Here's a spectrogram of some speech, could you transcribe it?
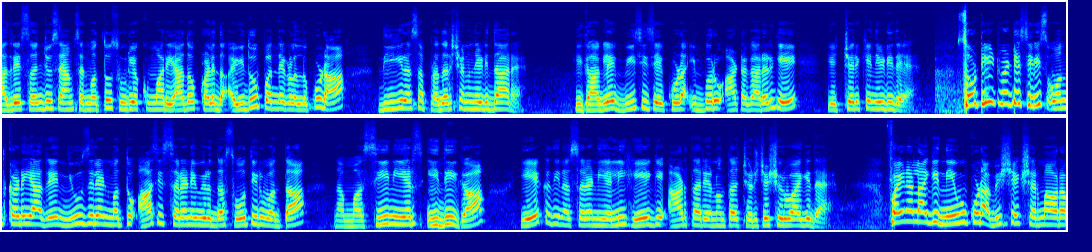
ಆದರೆ ಸಂಜು ಸ್ಯಾಮ್ಸನ್ ಮತ್ತು ಸೂರ್ಯಕುಮಾರ್ ಯಾದವ್ ಕಳೆದ ಐದು ಪಂದ್ಯಗಳಲ್ಲೂ ಕೂಡ ನೀರಸ ಪ್ರದರ್ಶನ ನೀಡಿದ್ದಾರೆ. ಈಗಾಗಲೇ ಬಿಸಿಸಿಐ ಕೂಡ ಇಬ್ಬರು ಆಟಗಾರರಿಗೆ ಎಚ್ಚರಿಕೆ ನೀಡಿದೆ. ಸೊ ಟಿ ಟ್ವೆಂಟಿ ಸೀರೀಸ್ ಒಂದ್ ಕಡೆಯಾದ್ರೆ ನ್ಯೂಜಿಲೆಂಡ್ ಮತ್ತು ಆಸೀಸ್ ಸರಣಿ ವಿರುದ್ಧ ಸೋತಿರುವಂತ ನಮ್ಮ ಸೀನಿಯರ್ಸ್ ಇದೀಗ ಏಕದಿನ ಸರಣಿಯಲ್ಲಿ ಹೇಗೆ ಆಡ್ತಾರೆ ಅನ್ನೋಂಥ ಚರ್ಚೆ ಶುರುವಾಗಿದೆ. ಫೈನಲ್ ಆಗಿ ನೀವು ಕೂಡ ಅಭಿಷೇಕ್ ಶರ್ಮಾ ಅವರ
